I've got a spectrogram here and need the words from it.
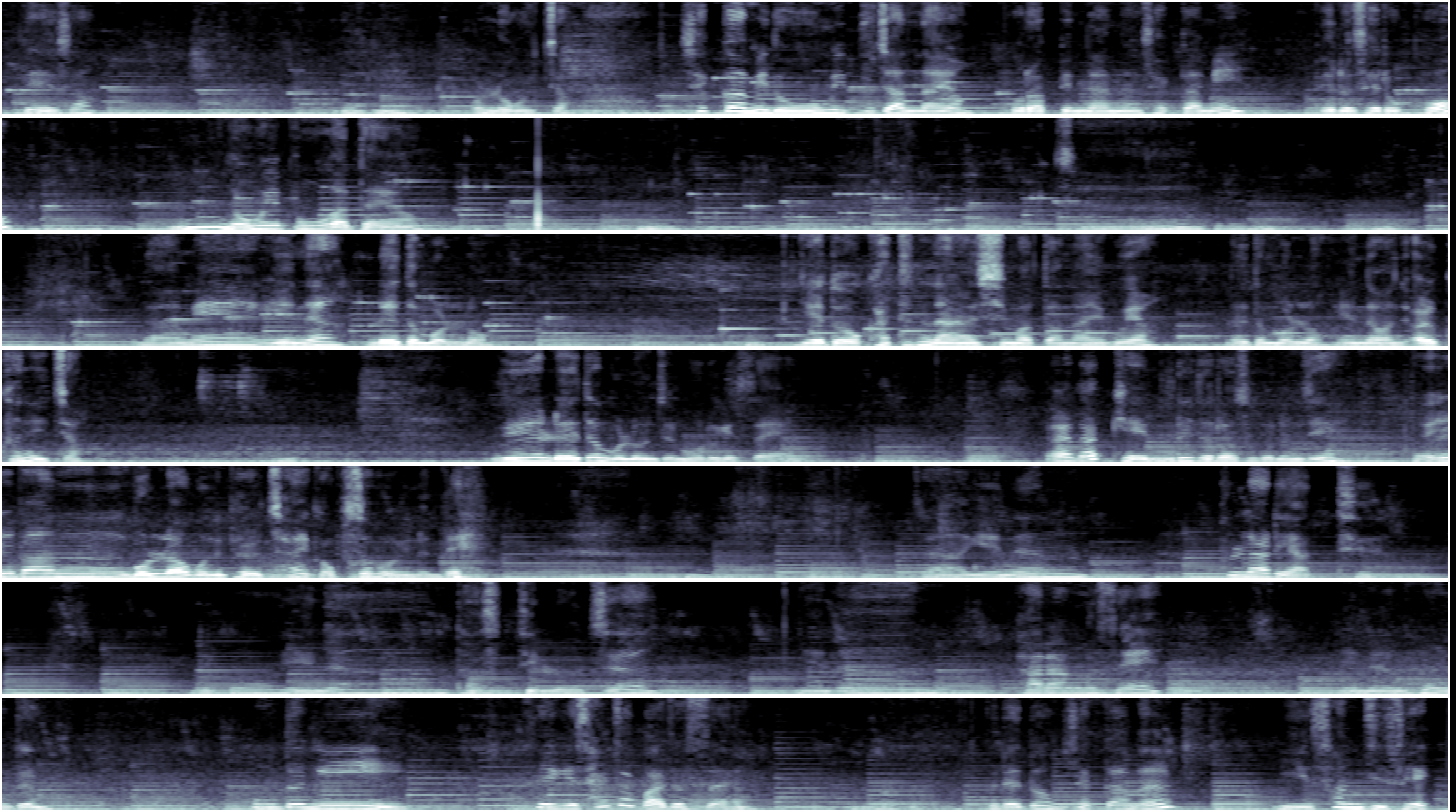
확대해서 여기 올라오고 있죠. 색감이 너무 이쁘지 않나요? 보랏빛 나는 색감이 베르세르코. 음, 너무 예쁜 것 같아요. 음. 자, 그리고 그 다음에 얘는 레드몰로. 얘도 같은 날 심었던 아이고요. 레드몰로. 얘는 얼큰이죠. 왜 레드몰로인지 모르겠어요. 빨갛게 물이 들어서 그런지 일반 몰로하고는 별 차이가 없어 보이는데. 음. 자, 얘는 플라리아트. 그리고 얘는 더스틸로즈. 얘는 파랑새. 얘는 홍등. 홍등이 색이 살짝 빠졌어요. 그래도 색감을 이 선지색.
